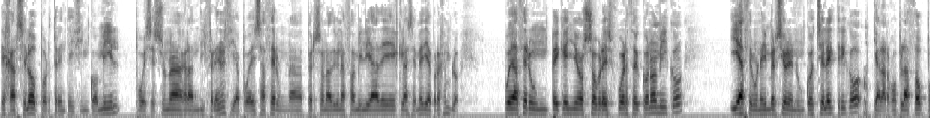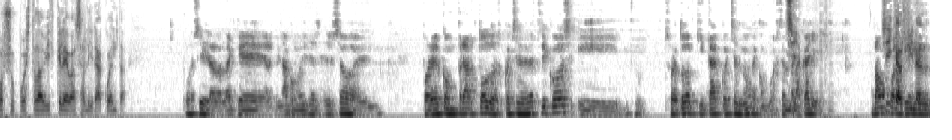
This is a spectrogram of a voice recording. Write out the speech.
dejárselo por 35.000, pues es una gran diferencia. Puedes hacer una persona de una familia de clase media, por ejemplo, puede hacer un pequeño sobreesfuerzo económico y hacer una inversión en un coche eléctrico que a largo plazo, por supuesto, David, que le va a salir a cuenta. Pues sí, la verdad que al final, como dices, eso, el poder comprar todos coches eléctricos y sobre todo quitar coches ¿no? de combustión de la calle. Vamos sí, que al final...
